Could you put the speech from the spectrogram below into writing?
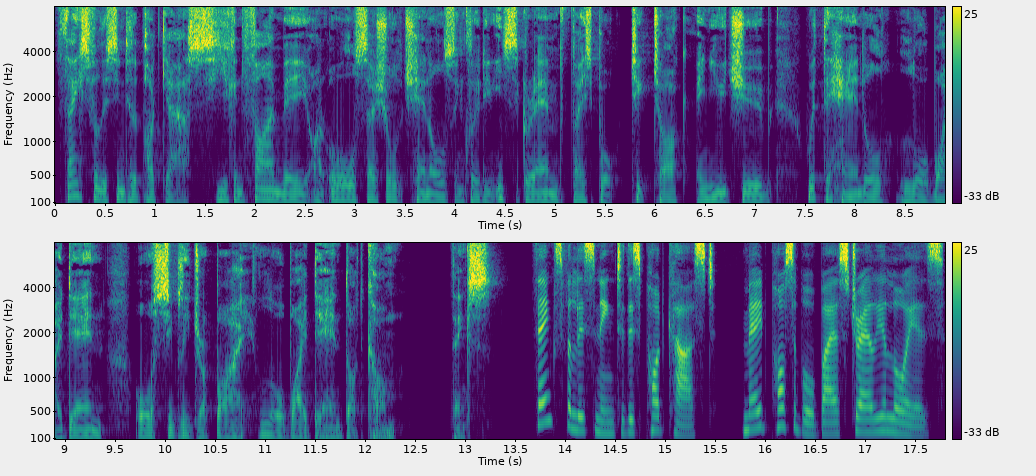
Thanks for listening to the podcast. You can find me on all social channels, including Instagram, Facebook, TikTok, and YouTube with the handle Law by Dan or simply drop by lawbydan.com. Thanks. Thanks for listening to this podcast, made possible by Australia Lawyers.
